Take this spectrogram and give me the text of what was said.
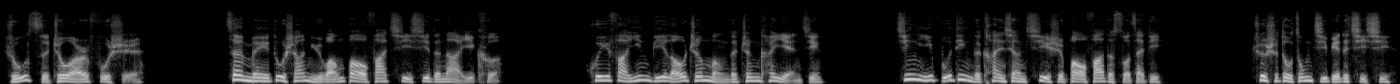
如此周而复始，在美杜莎女王爆发气息的那一刻，灰发鹰鼻老者猛地睁开眼睛，惊疑不定的看向气势爆发的所在地。这是斗宗级别的气息，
